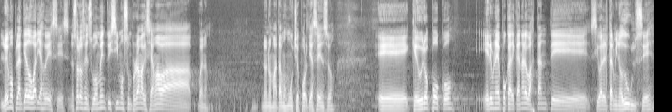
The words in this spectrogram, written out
lo hemos planteado varias veces. Nosotros en su momento hicimos un programa que se llamaba, bueno, no nos matamos mucho, Sport y Ascenso, eh, que duró poco. Era una época del canal bastante, si vale el término, dulce,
